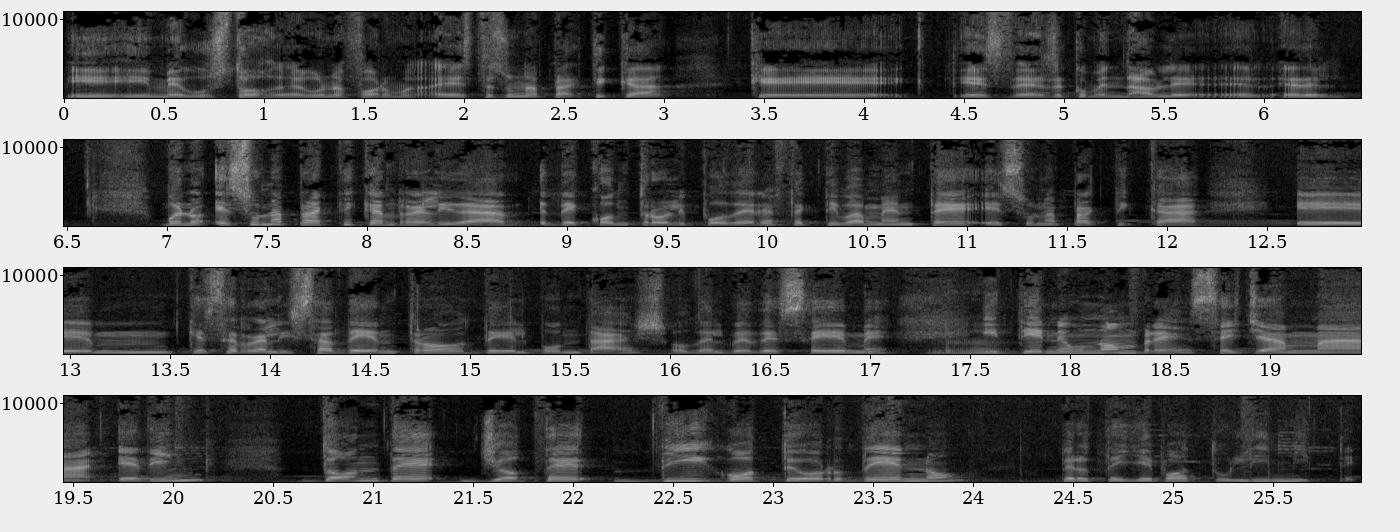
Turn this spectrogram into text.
y, y me gustó de alguna forma. Esta es una práctica que es, es recomendable, Ed- Edel. Bueno, es una práctica en realidad de control y poder, efectivamente. Es una práctica eh, que se realiza dentro del bondage o del BDSM y tiene un nombre, se llama Edding, donde yo te digo, te ordeno, pero te llevo a tu límite.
